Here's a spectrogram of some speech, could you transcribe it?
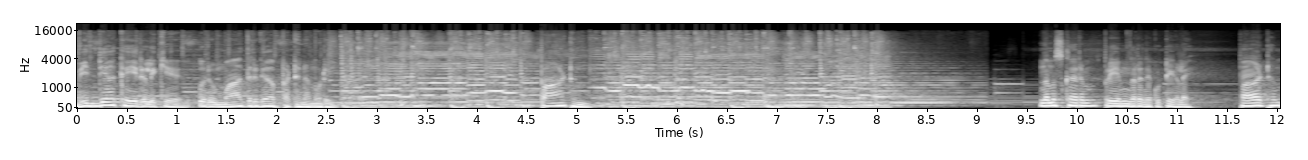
വിദ്യാ കൈരളിക്ക് ഒരു മാതൃകാ പഠനമുറി. പാഠം. നമസ്കാരം പ്രിയം നിറഞ്ഞ കുട്ടികളെ. പാഠം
